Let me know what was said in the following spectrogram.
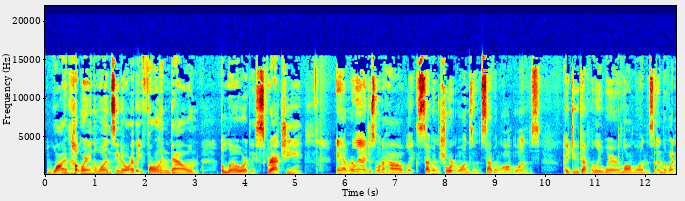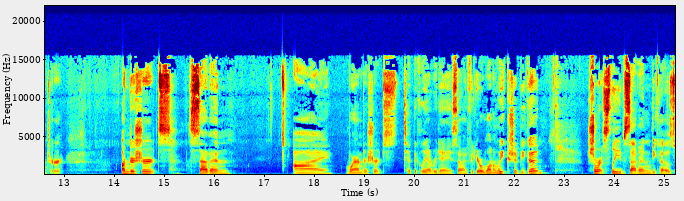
why I'm not wearing the ones. You know, are they falling down below? Are they scratchy? And really, I just want to have like seven short ones and seven long ones. I do definitely wear long ones in the winter. Undershirts, seven. I wear undershirts typically every day, so I figure one a week should be good. Short sleeves, seven, because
